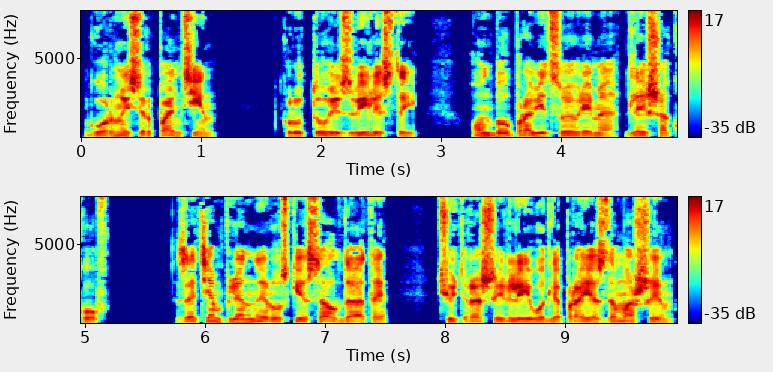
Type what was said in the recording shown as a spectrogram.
горный серпантин. Крутой, извилистый, он был провид в свое время для ишаков. Затем пленные русские солдаты чуть расширили его для проезда машин.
